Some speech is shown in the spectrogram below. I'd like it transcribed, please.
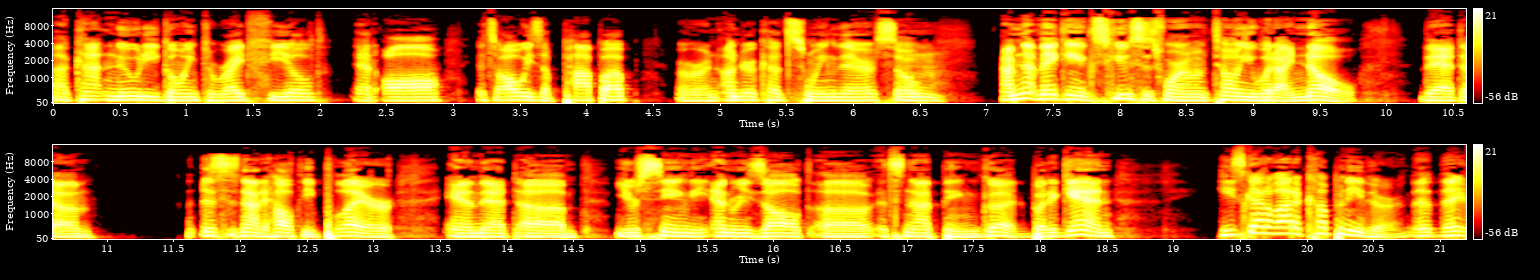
uh, continuity going to right field at all. It's always a pop up or an undercut swing there. So I'm not making excuses for him. I'm telling you what I know that um, this is not a healthy player and that uh, you're seeing the end result. Uh, it's not being good. But again, he's got a lot of company there. They they,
